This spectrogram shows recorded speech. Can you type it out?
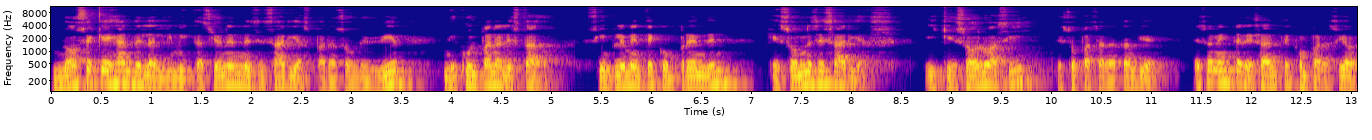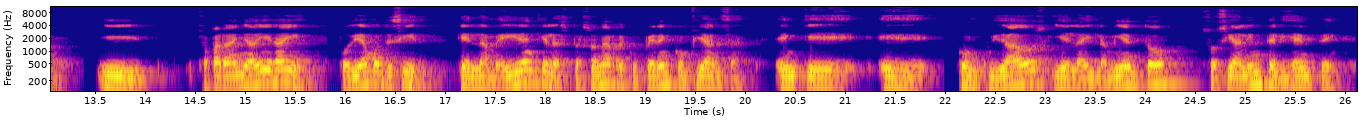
no se quejan de las limitaciones necesarias para sobrevivir ni culpan al Estado simplemente comprenden que son necesarias y que sólo así eso pasará también. Es una interesante comparación. Y para añadir ahí, podríamos decir que en la medida en que las personas recuperen confianza, en que eh, con cuidados y el aislamiento social inteligente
